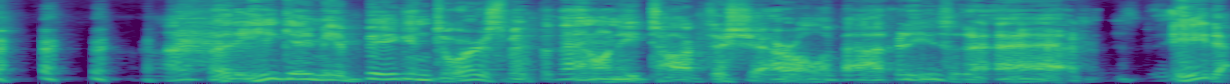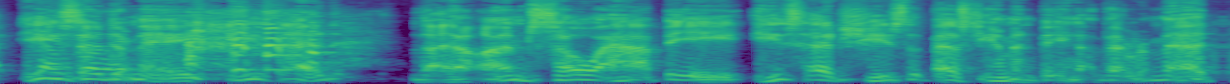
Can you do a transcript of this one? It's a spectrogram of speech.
be. But he gave me a big endorsement. But then when he talked to Cheryl about it, he said, eh. he, he said to me, he said, I'm so happy. He said, she's the best human being I've ever met.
